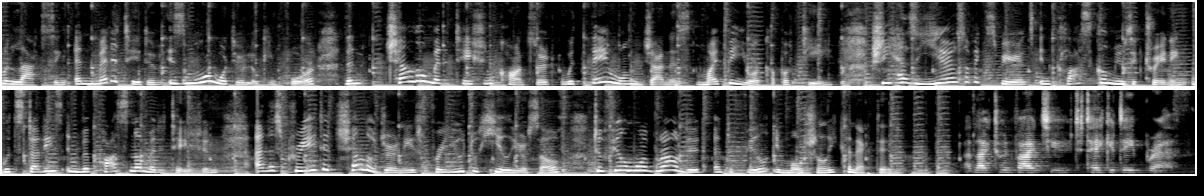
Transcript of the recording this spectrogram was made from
Relaxing, and meditative is more what you're looking for, then Cello Meditation Concert with Taewong Janice might be your cup of tea. She has years of experience in classical music training with studies in Vipassana meditation and has created cello journeys for you to heal yourself, to feel more grounded, and to feel emotionally connected. I'd like to invite you to take a deep breath.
